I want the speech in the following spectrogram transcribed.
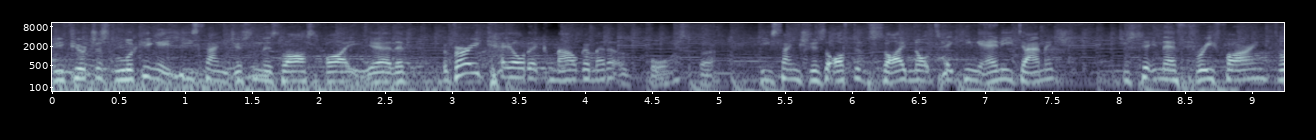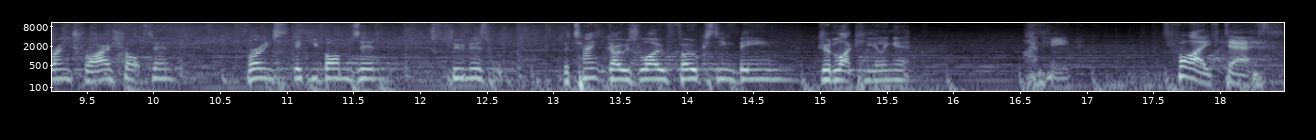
If you're just looking at Heesang just in this last fight, yeah, they're a very chaotic Mauga of course, but Heesang's just off to the side, not taking any damage, just sitting there free-firing, throwing try shots in, throwing sticky bombs in. As soon as the tank goes low, focusing beam, good luck healing it. I mean, five deaths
